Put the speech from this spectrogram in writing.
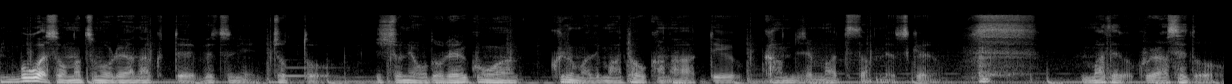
僕はそんなつもりはなくて別にちょっと一緒に踊れる子が来るまで待とうかなっていう感じで待ってたんですけど待てど暮らせど、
